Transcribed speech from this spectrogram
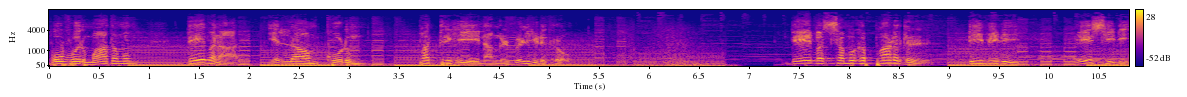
ஒவ்வொரு மாதமும் தேவனால் எல்லாம் கூடும் பத்திரிகையை நாங்கள் வெளியிடுகிறோம். தேவ சமூக பாடல்கள் டிவிடி ஏசிடி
